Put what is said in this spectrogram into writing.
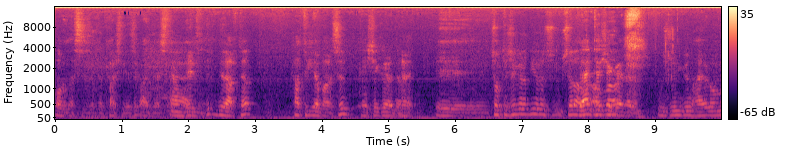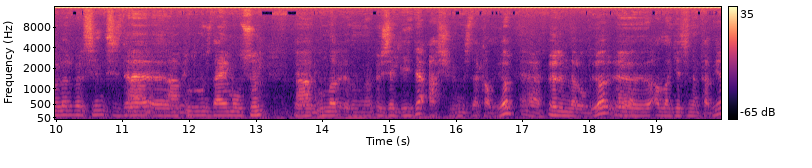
Orada sizleri karşılayacak adresler Evet. bellidir. Bir hafta tatil yaparsın. Teşekkür ederim. Evet. Ee, çok teşekkür ediyoruz. Abi. Ben Allah teşekkür ederim. Uzun gün hayırlı ömürler versin. Sizlere Amin, e, mutluluğunuz daim olsun. E, Amin. bunların özelliği de arşivimizde kalıyor. Evet. Ölümler oluyor. E, Evet. Allah gezinden tabii.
